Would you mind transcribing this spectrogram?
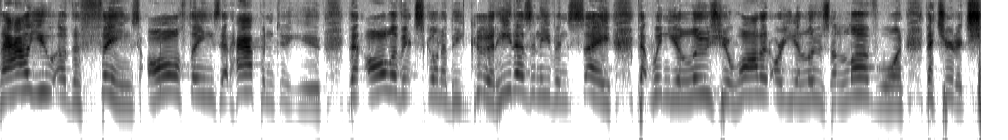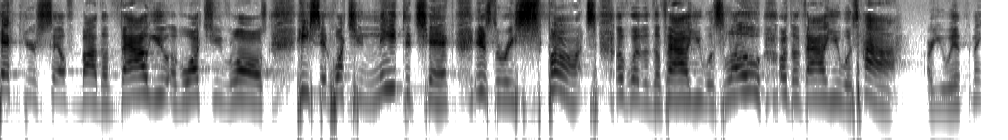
value of the things, all things that happen to you, that all of it's going to be good. He doesn't even say that when you lose your wallet or you lose a loved one, that you're to check yourself by the value of what you've lost. He said what you need to check is the response of whether the value was low or the value was high. Are you with me?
